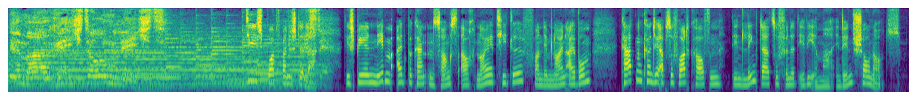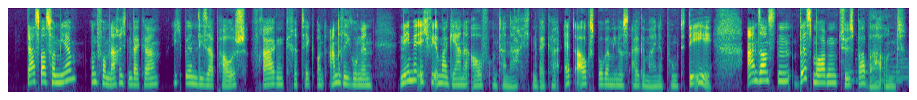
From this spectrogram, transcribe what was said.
immer Richtung Licht. Die Sportfreunde Stiller. Die spielen neben altbekannten Songs auch neue Titel von dem neuen Album. Karten könnt ihr ab sofort kaufen. Den Link dazu findet ihr wie immer in den Show Notes. Das war's von mir und vom Nachrichtenwecker. Ich bin Lisa Pausch. Fragen, Kritik und Anregungen nehme ich wie immer gerne auf unter nachrichtenwecker.augsburger-allgemeine.de. Ansonsten bis morgen. Tschüss, Baba und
